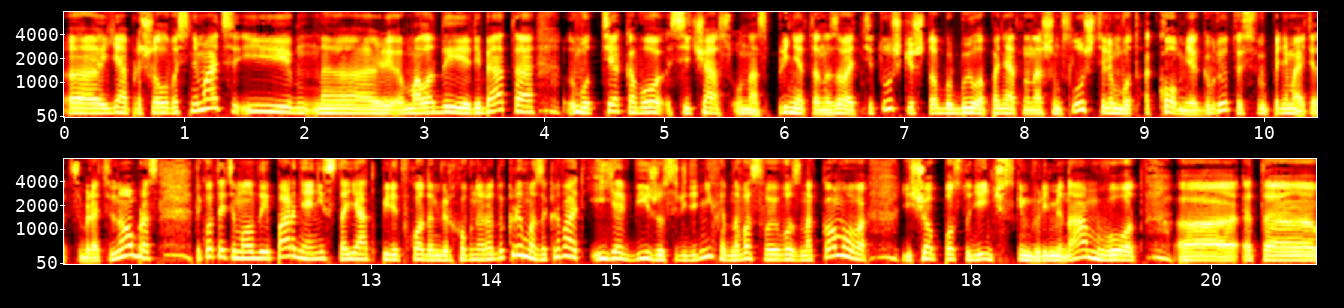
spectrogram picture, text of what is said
Э, я пришел его снимать, и э, молодые ребята, вот те, кого сейчас у нас принято называть титушки, чтобы было понятно нашим слушателям, вот о ком я говорю, то есть вы понимаете, это собирательный образ. Так вот, эти молодые парни, они стоят перед входом в Верховную Раду Крыма, закрывают, и я вижу вижу среди них одного своего знакомого еще по студенческим временам, вот, э, это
